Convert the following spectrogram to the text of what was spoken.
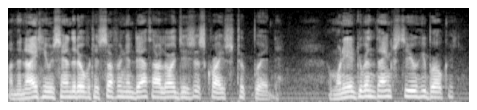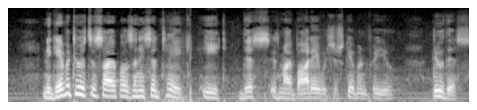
On the night he was handed over to suffering and death, our Lord Jesus Christ took bread. And when he had given thanks to you, he broke it. And he gave it to his disciples, and he said, Take, eat. This is my body, which is given for you. Do this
